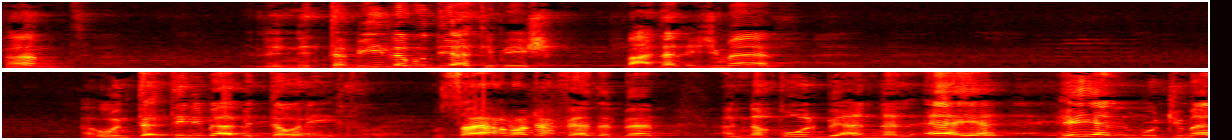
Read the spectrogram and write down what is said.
فهمت؟ لأن التبيين لابد يأتي بإيش؟ بعد الإجمال. أو أنت اتني بقى بالتواريخ. والصحيح راجع في هذا الباب أن نقول بأن الآية هي المجملة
